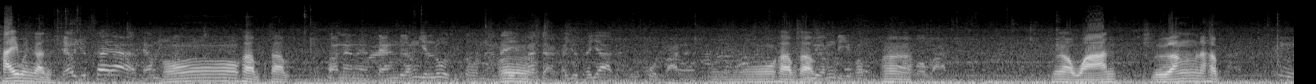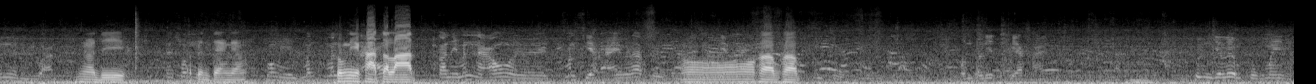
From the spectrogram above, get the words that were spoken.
ไทยเหมือนกัน แถวอยุทธยาแถวนี้อ๋อครับครับ ตอนนั้นน่ะแตงเหลืองยินโลสโตนน่ะเอได้อมาจากอยุธยาน่ะโอ้โหโคตรหวานนะอ๋อครับครับ เหลืองดีเพราะอ่าก็หวานเนื้อหวานเหลืองนะครับ เออเนื้อดีหวานเนื้อดี แต่ช่วงเป็นแตงเหลืองช่วงนี้มันมัช่วงนี้ขาดตลาด ตอนนี้มันหนาวเออมันเสียหายเวลาปลูกอ๋อ ครับครับผลผลิตเสียหายเพิ่งจะเริ่มปลูกไม่นี่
